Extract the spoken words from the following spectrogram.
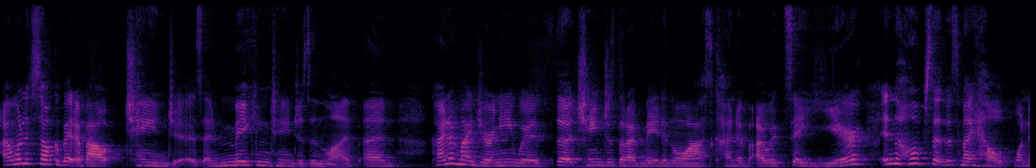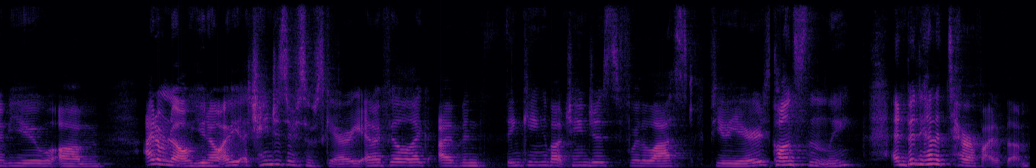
I wanted to talk a bit about changes and making changes in life and kind of my journey with the changes that I've made in the last kind of, I would say year, in the hopes that this might help one of you. Um, I don't know, you know, I, changes are so scary and I feel like I've been thinking about changes for the last few years constantly and been kind of terrified of them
